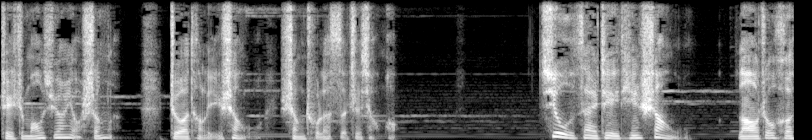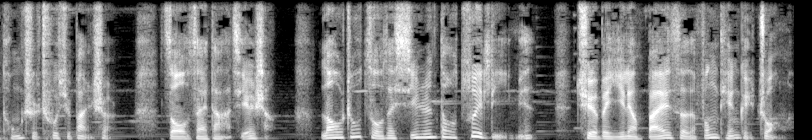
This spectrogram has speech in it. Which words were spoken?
这只猫居然要生了，折腾了一上午，生出了四只小猫。就在这天上午，老周和同事出去办事儿，走在大街上。老周走在行人道最里面，却被一辆白色的丰田给撞了。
